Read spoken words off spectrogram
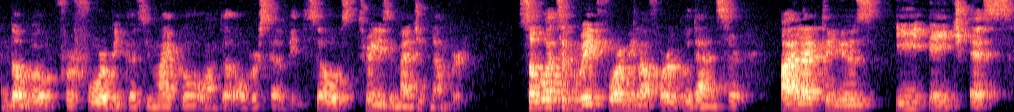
and don't go for four because you might go on the oversell bit. So three is a magic number. So what's a great formula for a good answer i like to use ehs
